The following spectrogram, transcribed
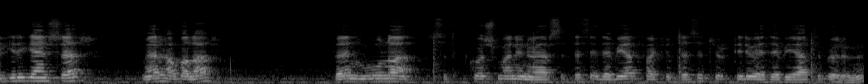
Sevgili gençler, merhabalar. Ben Muğla Sıtkı Koçman Üniversitesi Edebiyat Fakültesi Türk Dili ve Edebiyatı Bölümü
